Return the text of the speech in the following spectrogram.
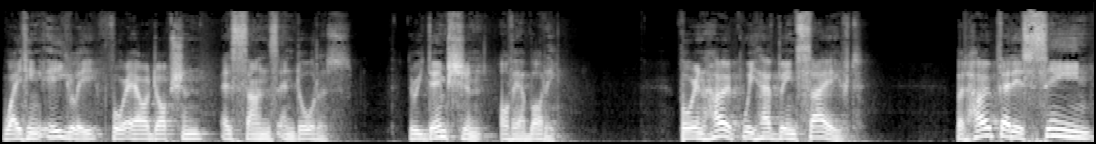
waiting eagerly for our adoption as sons and daughters, the redemption of our body. For in hope we have been saved. But hope that is seen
